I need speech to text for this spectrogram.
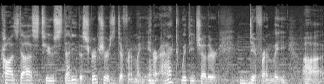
caused us to study the scriptures differently, interact with each other differently, uh,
